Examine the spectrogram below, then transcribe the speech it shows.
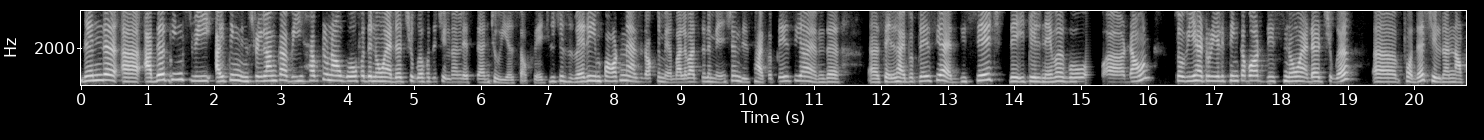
Then the uh, other things we, I think in Sri Lanka, we have to now go for the no added sugar for the children less than two years of age, which is very important as Dr. Balawardhan mentioned, this hyperplasia and the uh, cell hyperplasia at this stage, they, it will never go uh, down. So we have to really think about this no added sugar uh, for the children up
